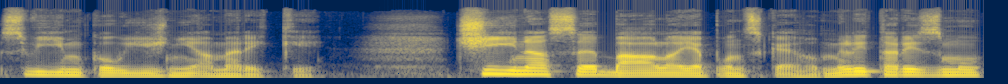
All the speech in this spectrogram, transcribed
s výjimkou Jižní Ameriky. Čína se bála japonského militarismu,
